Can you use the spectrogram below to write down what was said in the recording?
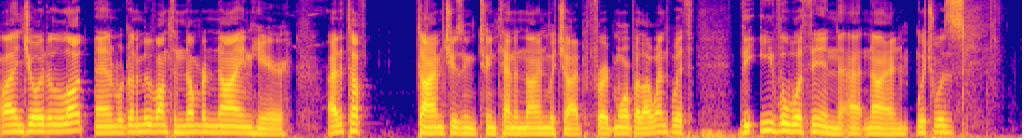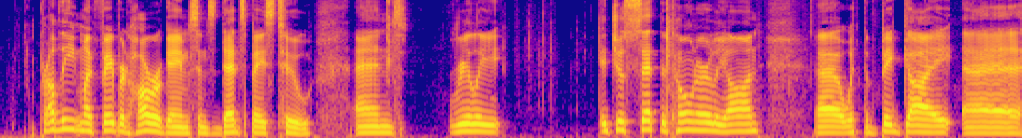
I enjoyed it a lot, and we're gonna move on to number nine here. I had a tough time choosing between ten and nine, which I preferred more, but I went with The Evil Within at nine, which was probably my favorite horror game since Dead Space 2. And really, it just set the tone early on uh, with the big guy. Uh,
